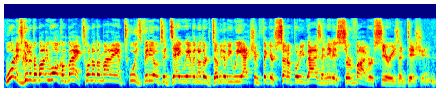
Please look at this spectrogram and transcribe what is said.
What is good everybody? Welcome back to another My Damn Toys video. Today we have another WWE action figure setup for you guys and it is Survivor Series edition.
